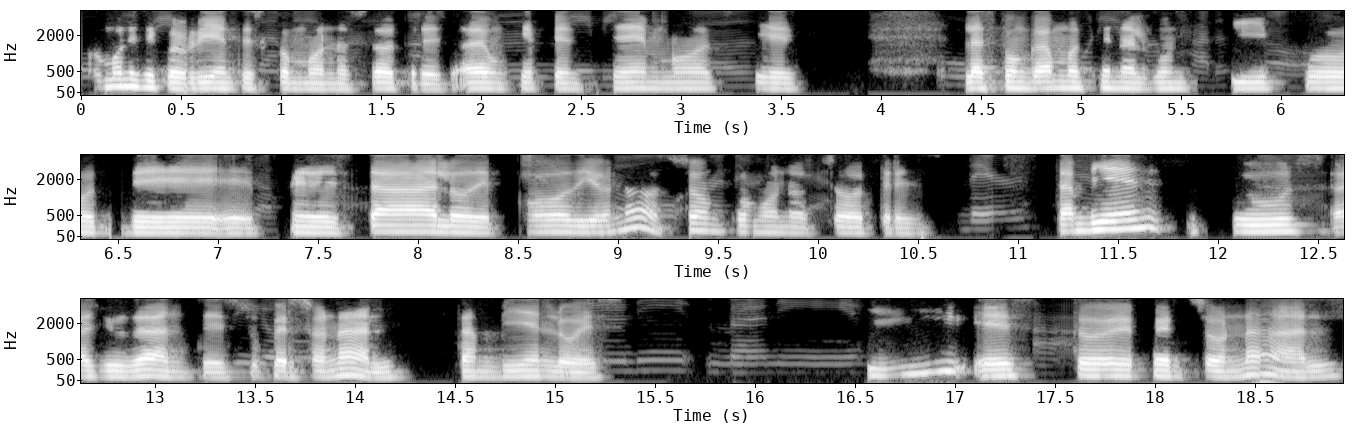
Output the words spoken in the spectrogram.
comunes y corrientes como nosotros, aunque pensemos que las pongamos en algún tipo de pedestal o de podio, no, so son como nosotros. También sus ayudantes, su personal, también lo es. Y esto personal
